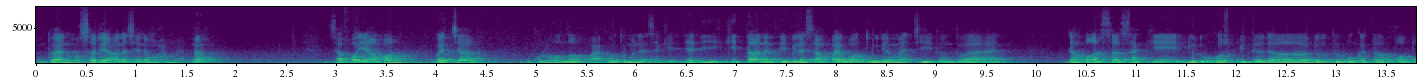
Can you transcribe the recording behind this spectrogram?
Tuan-tuan musalli ala sayyidina Muhammad nah? Siapa yang apa? Baca qul huwallahu ahad. Waktu mana sakit. Jadi kita nanti bila sampai waktu dia makcik tuan-tuan dah berasa sakit duduk hospital dah doktor pun kata apa apa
